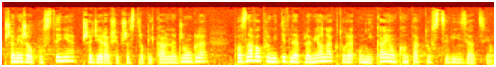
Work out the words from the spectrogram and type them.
Przemierzał pustynię, przedzierał się przez tropikalne dżungle, poznawał prymitywne plemiona, które unikają kontaktów z cywilizacją.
